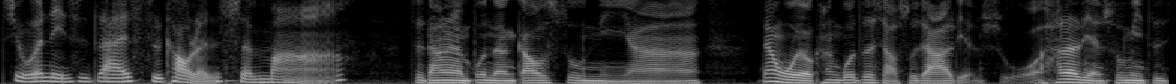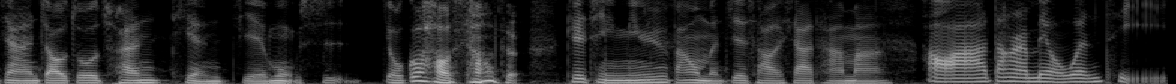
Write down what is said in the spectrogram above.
请问你是在思考人生吗？这当然不能告诉你呀、啊。但我有看过这小说家的脸书，他的脸书名字竟然叫做川田结母世，有够好笑的。可以请明玉帮我们介绍一下他吗？好啊，当然没有问题。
